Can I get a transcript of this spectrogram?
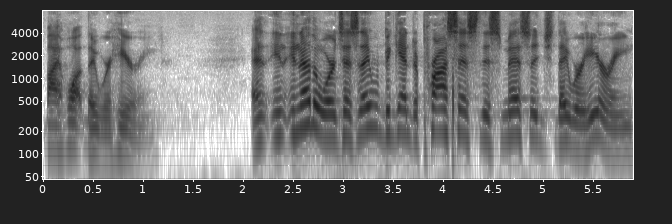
by what they were hearing. In, in other words, as they began to process this message they were hearing,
